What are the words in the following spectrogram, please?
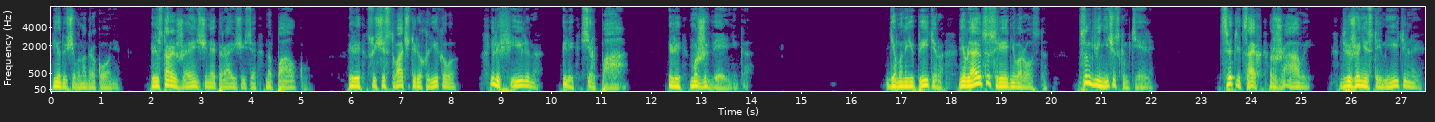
едущего на драконе, или старой женщины, опирающейся на палку, или существа четырехликого, или филина, или серпа, или можжевельника. Демоны Юпитера являются среднего роста, в сангвиническом теле. Цвет лица их ржавый, движения стремительные,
